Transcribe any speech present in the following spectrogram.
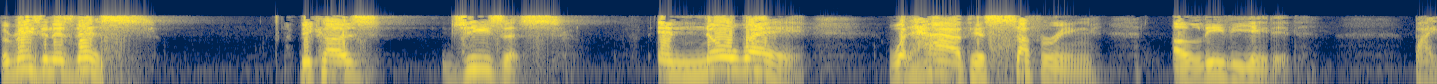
The reason is this because Jesus in no way would have his suffering alleviated by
